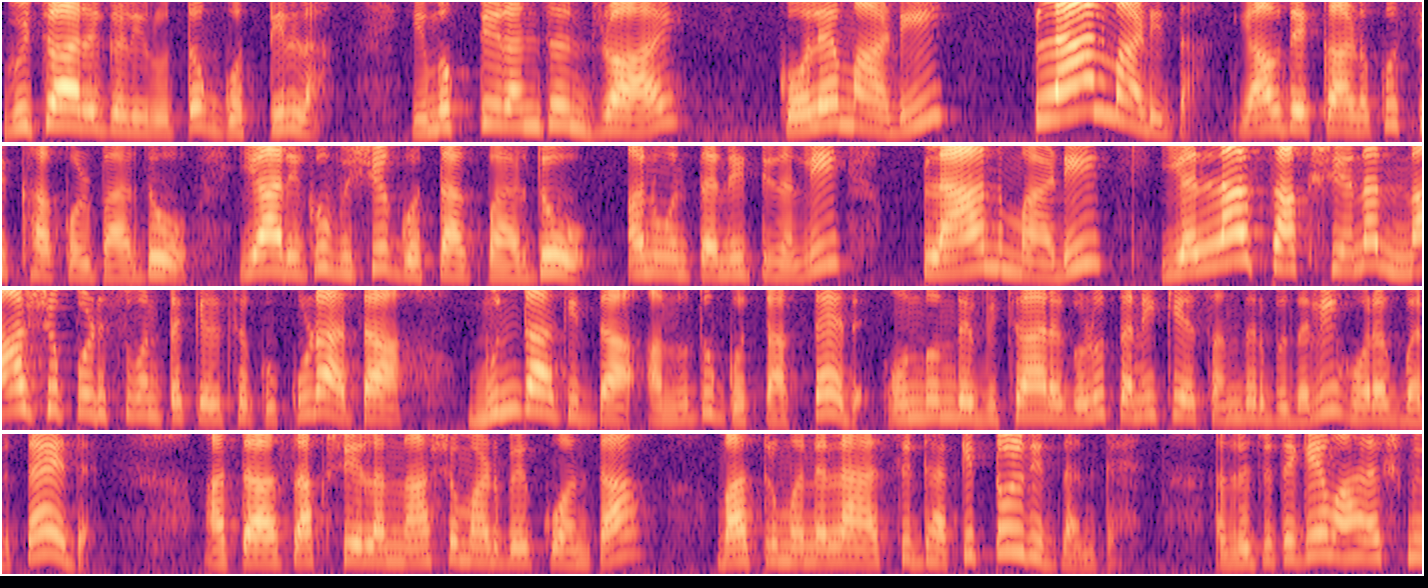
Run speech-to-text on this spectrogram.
ವಿಚಾರಗಳಿರುತ್ತೋ ಗೊತ್ತಿಲ್ಲ. ಈ ಮುಕ್ತಿ ರಂಜನ್ ರಾಯ್ ಕೊಲೆ ಮಾಡಿ ಪ್ಲ್ಯಾನ್ ಮಾಡಿದ್ದ. ಯಾವುದೇ ಕಾರಣಕ್ಕೂ ಸಿಕ್ಕಾಕೊಳ್ಬಾರ್ದು. ಯಾರಿಗೂ ವಿಷಯ ಗೊತ್ತಾಗಬಾರ್ದು ಅನ್ನುವಂಥ ನಿಟ್ಟಿನಲ್ಲಿ ಪ್ಲ್ಯಾನ್ ಮಾಡಿ ಎಲ್ಲ ಸಾಕ್ಷಿಯನ್ನು ನಾಶಪಡಿಸುವಂಥ ಕೆಲಸಕ್ಕೂ ಕೂಡ ಆತ ಮುಂದಾಗಿದ್ದ ಅನ್ನೋದು ಗೊತ್ತಾಗ್ತಾ ಇದೆ. ಒಂದೊಂದೇ ವಿಚಾರಗಳು ತನಿಖೆಯ ಸಂದರ್ಭದಲ್ಲಿ ಹೊರಗೆ ಬರ್ತಾ ಇದೆ. ಆತ ಸಾಕ್ಷಿಯೆಲ್ಲ ನಾಶ ಮಾಡಬೇಕು ಅಂತ ಬಾತ್ರೂಮನ್ನೆಲ್ಲ ಆ್ಯಸಿಡ್ ಹಾಕಿ ತೊಳೆದಿದ್ದಂತೆ ಅದರ ಜೊತೆಗೆ ಮಹಾಲಕ್ಷ್ಮಿ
